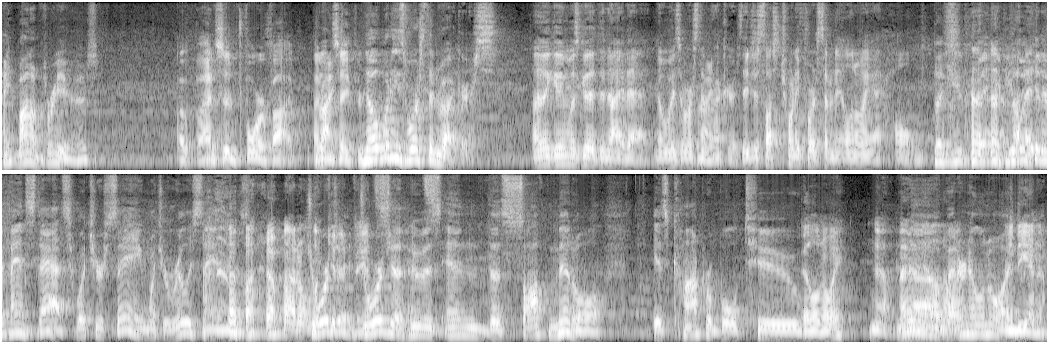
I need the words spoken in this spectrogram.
I think bottom three is Oh, I said four or five. I Right. didn't say three. Nobody's worse than Rutgers. I think anyone's going to deny that. Nobody's worse than Right. Rutgers. They just lost 24 7 to Illinois at home. But if you, but if you look at advanced stats, what you're saying, what you're really saying is I don't look at Georgia, advanced Georgia, who stats. is in the soft middle, is comparable to Illinois, No, no, better than Illinois, Indiana,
